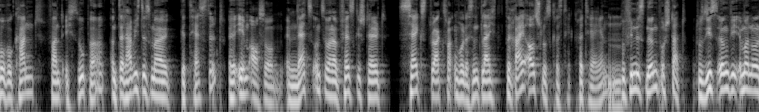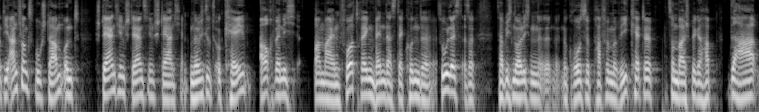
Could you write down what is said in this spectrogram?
provokant, fand ich super. Und dann habe ich das mal getestet, äh, eben auch so im Netz und so, und habe festgestellt, Sex, Drugs, Rock'n'Roll, das sind gleich drei Ausschlusskriterien. Mhm. Du findest nirgendwo statt. Du siehst irgendwie immer nur die Anfangsbuchstaben und Sternchen, Sternchen, Sternchen. Und dann habe ich gesagt, okay, auch wenn ich bei meinen Vorträgen, wenn das der Kunde zulässt. Also jetzt habe ich neulich eine, eine große Parfümeriekette zum Beispiel gehabt. Da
